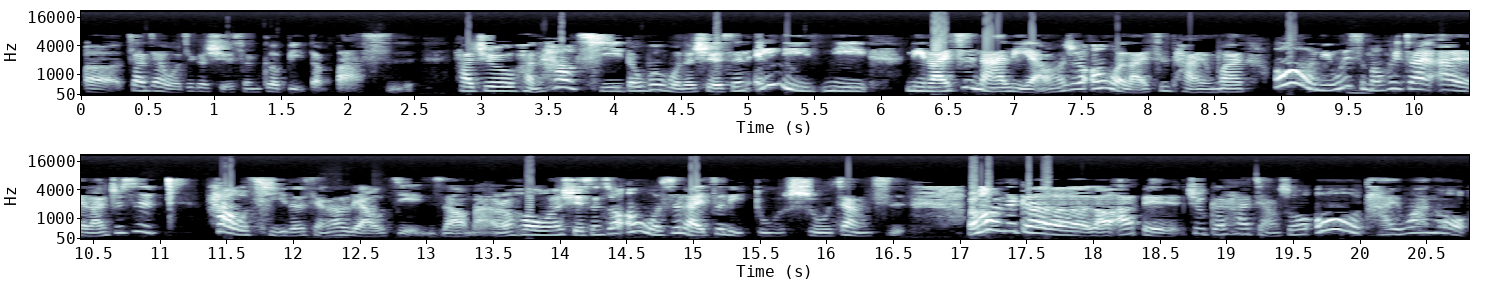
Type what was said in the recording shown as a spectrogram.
呃站在我这个学生隔壁等巴士，他就很好奇的问我的学生：“诶，你你你来自哪里啊？”他就说：“哦，我来自台湾。”哦，你为什么会在爱尔兰？就是。好奇的想要了解，你知道吗？然后我的学生说：“哦，我是来这里读书这样子。”然后那个老阿伯就跟他讲说：“哦，台湾哦，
